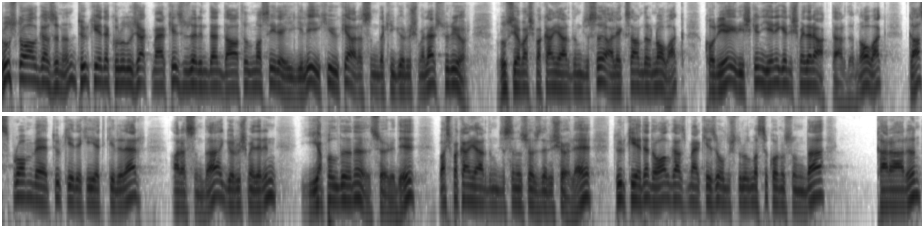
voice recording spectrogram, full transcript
Rus doğalgazının Türkiye'de kurulacak merkez üzerinden dağıtılması ile ilgili iki ülke arasındaki görüşmeler sürüyor. Rusya Başbakan Yardımcısı Alexander Novak konuya ilişkin yeni gelişmeleri aktardı. Novak, Gazprom ve Türkiye'deki yetkililer arasında görüşmelerin yapıldığını söyledi. Başbakan yardımcısının sözleri şöyle. Türkiye'de doğalgaz merkezi oluşturulması konusunda kararın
